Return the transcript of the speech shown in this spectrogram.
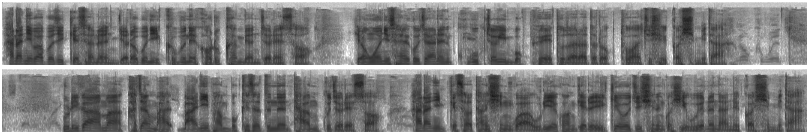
하나님 아버지께서는 여러분이 그분의 거룩한 면전에서 영원히 살고자 하는 궁극적인 목표에 도달하도록 도와주실 것입니다. 우리가 아마 가장 마- 많이 반복해서 듣는 다음 구절에서 하나님께서 당신과 우리의 관계를 일깨워 주시는 것이 우연은 아닐 것입니다.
